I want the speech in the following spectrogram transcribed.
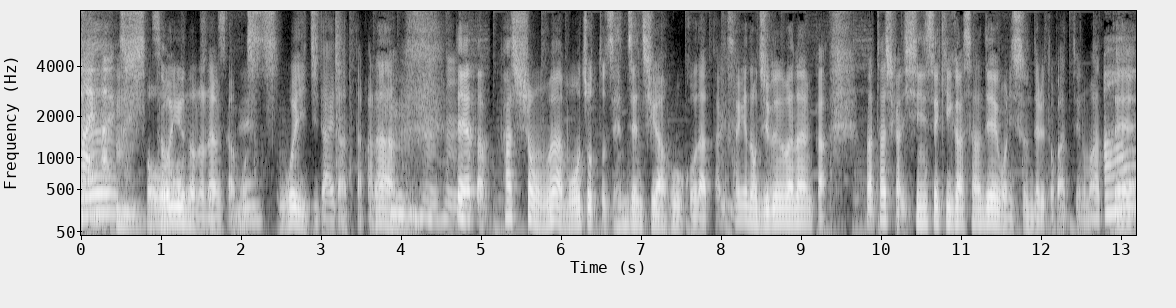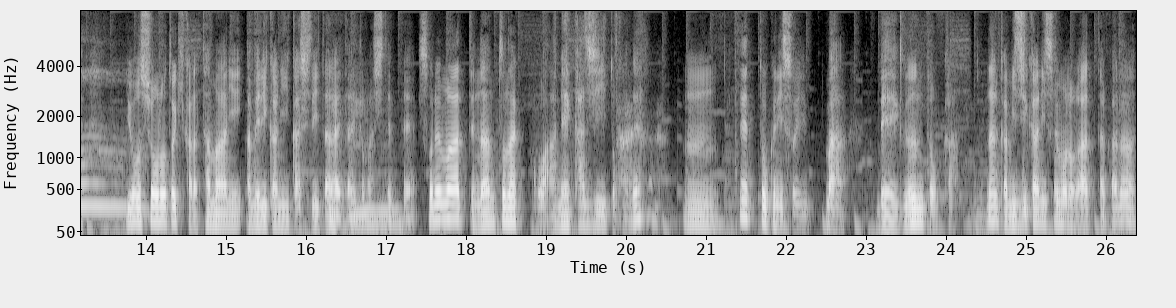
はいはい。うん。そういうののなんかもうすすごい時代だったから、でやっぱファッションはもうちょっと全然違う方向だったわけだけど自分はなんか、まあ、確かに親戚がサンディエゴに住んでるとかっていうのもああってー。幼少の時からたまにアメリカに行かせていただいたりとかしててそれもあってなんとなくこうアメカジとかね、うん、で特にそういうまあ米軍とかなんか身近にそういうものがあったから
